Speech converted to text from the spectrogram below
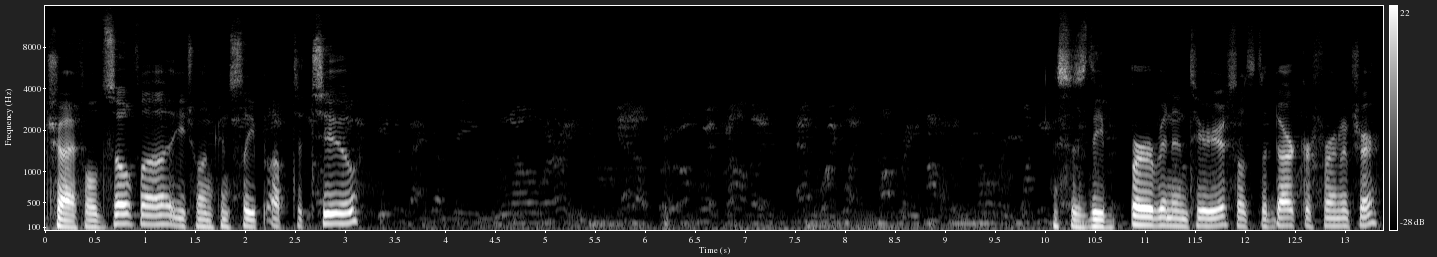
Trifold sofa, each one can sleep up to two. This is the bourbon interior, so it's the darker furniture.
